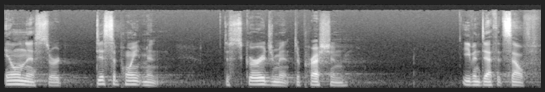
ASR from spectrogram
illness or disappointment, discouragement, depression, even death itself.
